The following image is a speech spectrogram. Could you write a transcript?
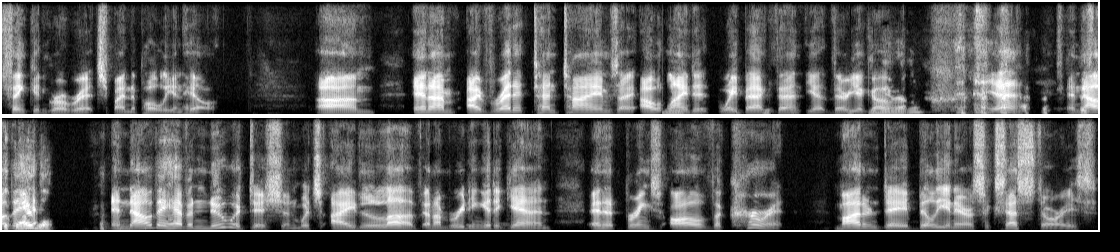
Think and Grow Rich by Napoleon Hill. Um, and I'm I've read it 10 times. I outlined it way back then. Yeah, there you go. yeah. And now the they Bible and now they have a new edition, which I love, and I'm reading it again, and it brings all the current modern day billionaire success stories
